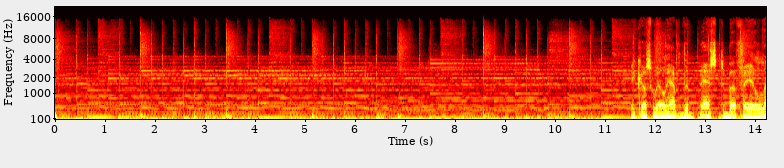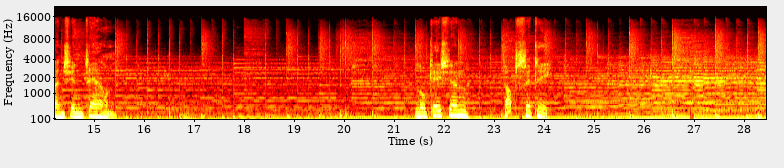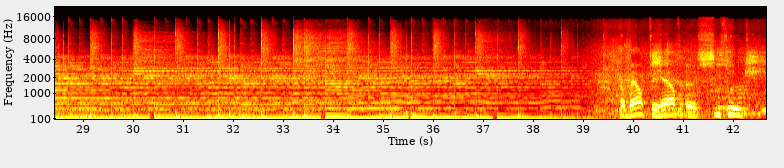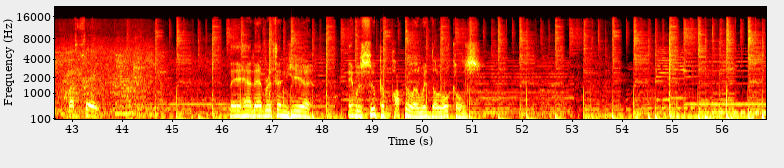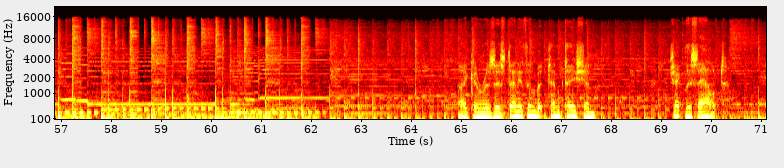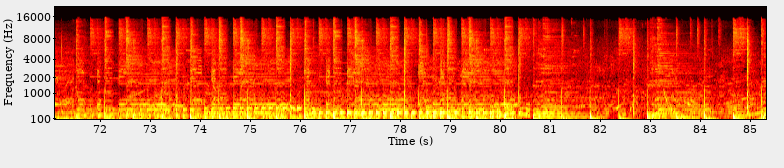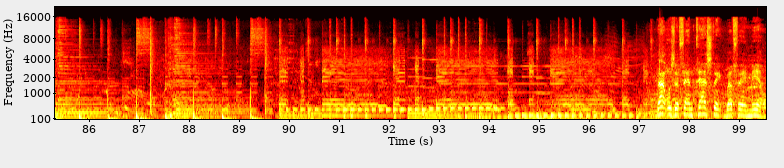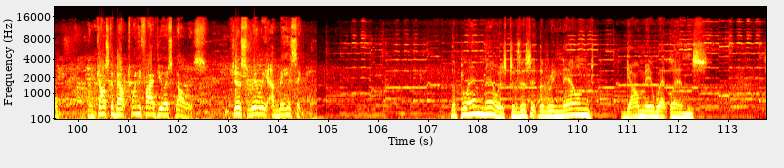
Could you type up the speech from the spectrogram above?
Because we'll have the best buffet lunch in town. Location, Top City. About to have a seafood buffet. They had everything here. It was super popular with the locals. I can resist anything but temptation. Check this out. That was a fantastic buffet meal and cost about 25 US dollars. Just really amazing. The plan now is to visit the renowned Gaomei wetlands.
